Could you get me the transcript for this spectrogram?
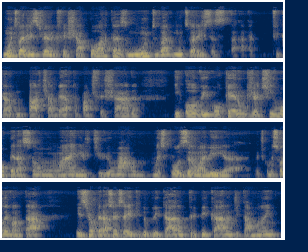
muitos varejistas tiveram que fechar portas, muito, muitos varejistas ficaram com parte aberta, parte fechada, e óbvio, qualquer um que já tinha uma operação online, a gente viu uma, uma explosão ali, a, a gente começou a levantar, existiam operações aí que duplicaram, triplicaram de tamanho,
